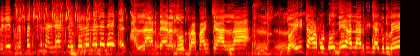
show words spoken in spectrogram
ಇಡೀ ಪ್ರಪಂಚನ ಅಲ್ಲಾಡ್ತಾ ಇದೆಯಲ್ಲ ಅಲ್ಲಾಡ್ತಾ ಇರೋದು ಪ್ರಪಂಚ ಅಲ್ಲ. ಟೊಯ್ಟ್ ಆಗ್ಬಿಟ್ಟು ನೀ ಅಲ್ಲಾಡ್ತಿದ್ಯಾ ಗುರುವೆ?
